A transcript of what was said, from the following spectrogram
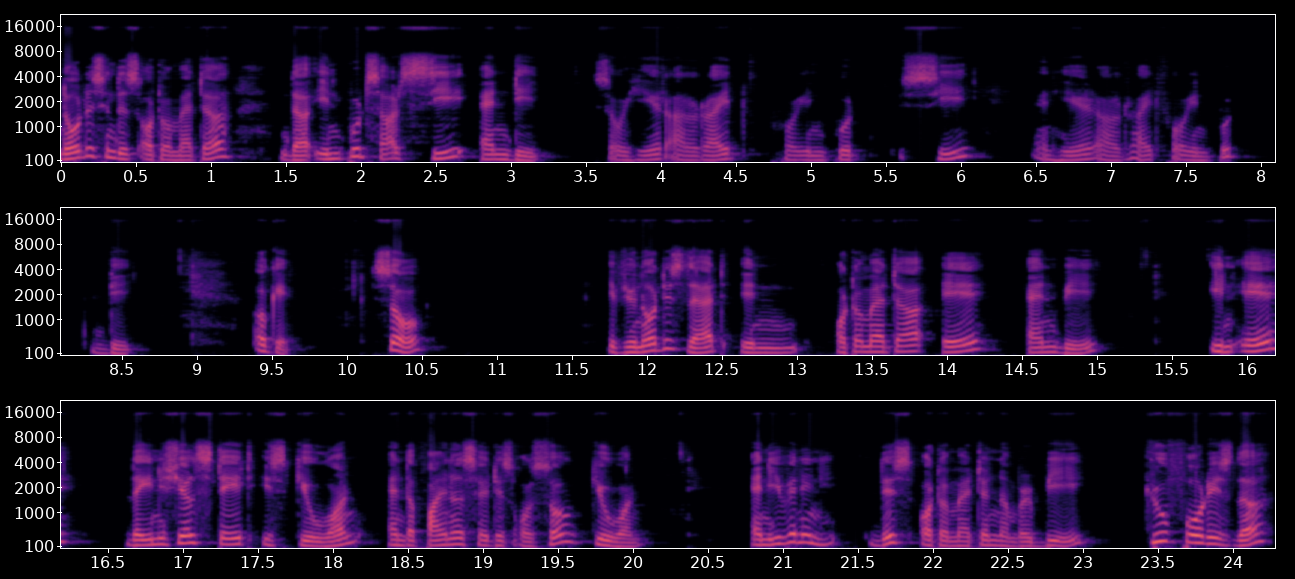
notice in this automata the inputs are C and D. So here I'll write for input C and here I'll write for input D. Okay. So if you notice that in automata A and B, in A the initial state is Q1 and the final state is also Q1. And even in this automaton number B, Q4 is the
